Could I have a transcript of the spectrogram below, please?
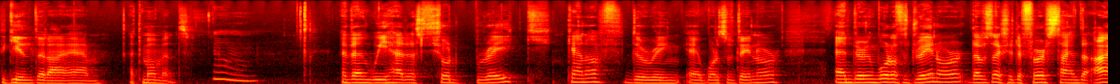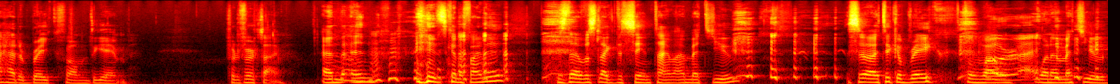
the guild that I am at the moment. Oh. And then we had a short break, kind of, during uh, Wars of Draenor. And during War of Draenor, that was actually the first time that I had a break from the game. For the first time. And and it's kind of funny, because that was like the same time I met you. So I took a break from WoW Alright. when I met you.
